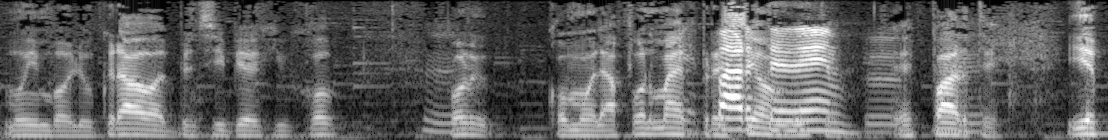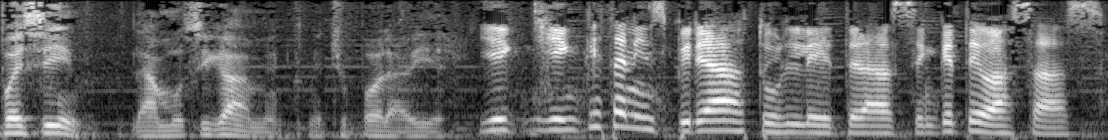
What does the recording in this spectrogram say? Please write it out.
muy involucrado al principio del hip hop, por, como la forma de Es expresión, parte de. ¿viste? es parte. Y después sí, la música me, me chupó la vida. ¿Y, y en qué están inspiradas tus letras? ¿En qué te basas?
